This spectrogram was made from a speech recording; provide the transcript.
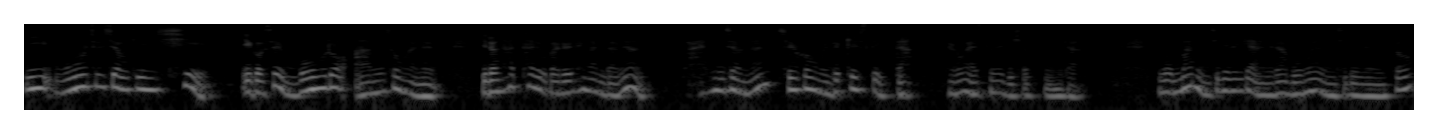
이 우주적인 시 이것을 몸으로 암송하는 이런 하타 요가를 행한다면 완전한 즐거움을 느낄 수 있다라고 말씀해 주셨습니다. 몸만 움직이는 게 아니라 몸을 움직이면서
